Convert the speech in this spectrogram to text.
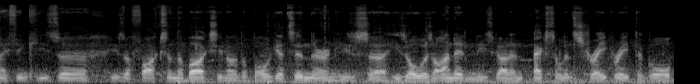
I think he's uh, he's a fox in the box. You know, the ball gets in there, and he's uh, he's always on it, and he's got an excellent strike rate to goal.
